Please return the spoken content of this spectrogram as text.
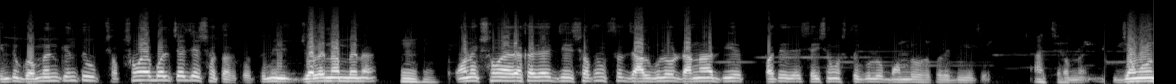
কিন্তু গভর্নমেন্ট কিন্তু সবসময় বলছে যে সতর্ক তুমি জলে নামবে না। অনেক সময় দেখা যায় যে সমস্ত জালগুলো ডাঙা দিয়ে পাতে যায় সেই সমস্তগুলো বন্ধ করে দিয়েছে। আচ্ছা। যেমন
